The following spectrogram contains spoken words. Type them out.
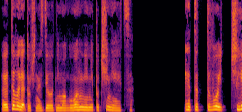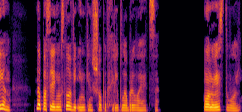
Этого я точно сделать не могу, он мне не подчиняется. «Это твой член?» На последнем слове Инкин шепот хрипло обрывается. «Он весь твой»,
